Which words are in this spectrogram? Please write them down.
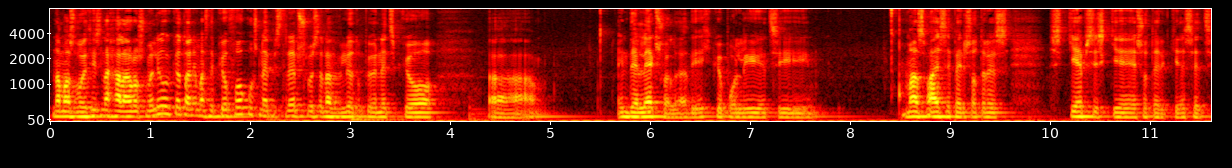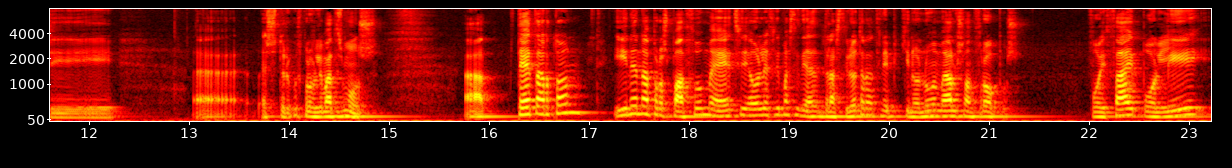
να μας βοηθήσει να χαλαρώσουμε λίγο και όταν είμαστε πιο focus να επιστρέψουμε σε ένα βιβλίο το οποίο είναι έτσι πιο uh, intellectual, δηλαδή έχει πιο πολύ έτσι, μας βάζει σε περισσότερες σκέψεις και εσωτερικές έτσι, uh, εσωτερικούς προβληματισμούς. Uh, τέταρτον, είναι να προσπαθούμε έτσι όλη αυτή μας τη δραστηριότητα να την επικοινωνούμε με άλλους ανθρώπους. Βοηθάει πολύ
